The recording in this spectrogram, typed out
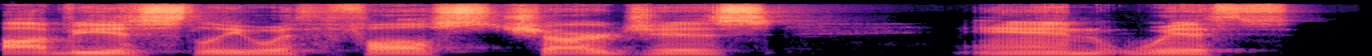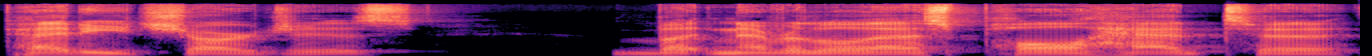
obviously with false charges and with petty charges. But nevertheless, Paul had to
